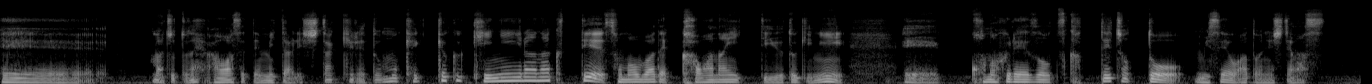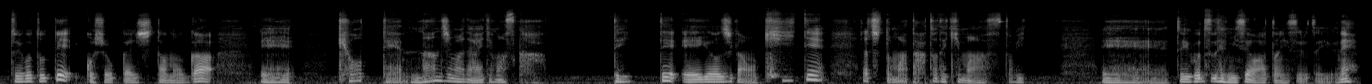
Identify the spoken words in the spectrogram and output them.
えー、まあちょっとね、合わせてみたりしたけれども、結局気に入らなくて、その場で買わないっていう時に、えー、このフレーズを使ってちょっと店を後にしてます。ということでご紹介したのが、えー、今日って何時まで空いてますかって言って営業時間を聞いて、じゃあちょっとまた後で来ます。と言って、えー、ということで店を後にするというね、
